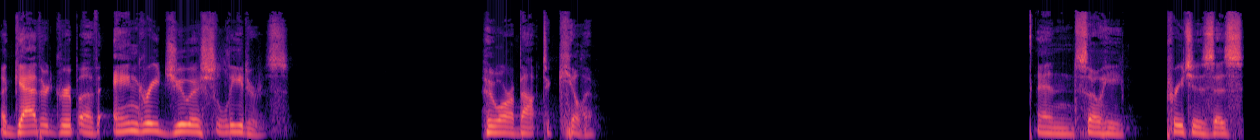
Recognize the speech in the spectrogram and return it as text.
a gathered group of angry Jewish leaders who are about to kill him. And so he preaches as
